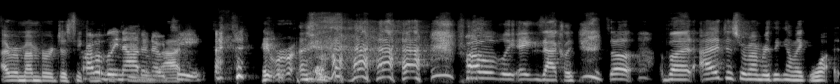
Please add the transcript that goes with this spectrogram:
I remember just probably not an OT. probably exactly. So, but I just remember thinking, I'm like, what?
